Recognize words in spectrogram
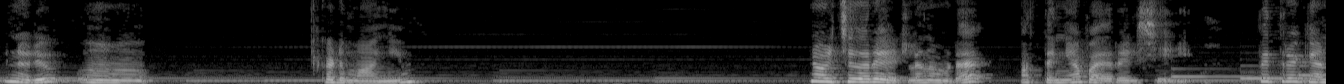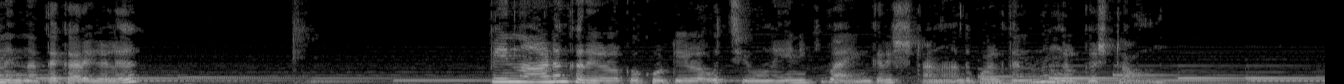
പിന്നൊരു കടുമാങ്ങയും. പിന്നെ ഒഴിച്ചു കറിയായിട്ടുള്ള നമ്മുടെ മത്തങ്ങ പയർ എലിശ്ശേരി അപ്പം ഇത്രയൊക്കെയാണ് ഇന്നത്തെ കറികൾ അപ്പം ഈ നാടൻ കറികളൊക്കെ കൂട്ടിയുള്ള ഉച്ചയൂണ് എനിക്ക് ഭയങ്കര ഇഷ്ടമാണ് അതുപോലെ തന്നെ നിങ്ങൾക്ക് ഇഷ്ടമാവും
